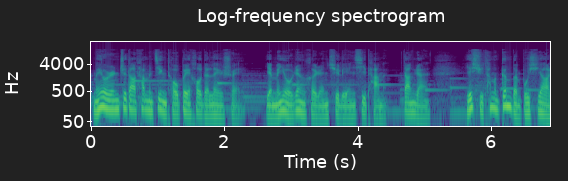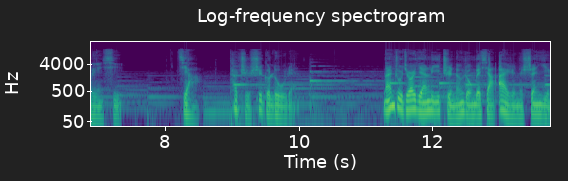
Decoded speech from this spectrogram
没有人知道他们镜头背后的泪水，也没有任何人去联系他们。当然，也许他们根本不需要联系。甲，他只是个路人。男主角眼里只能容得下爱人的身影，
